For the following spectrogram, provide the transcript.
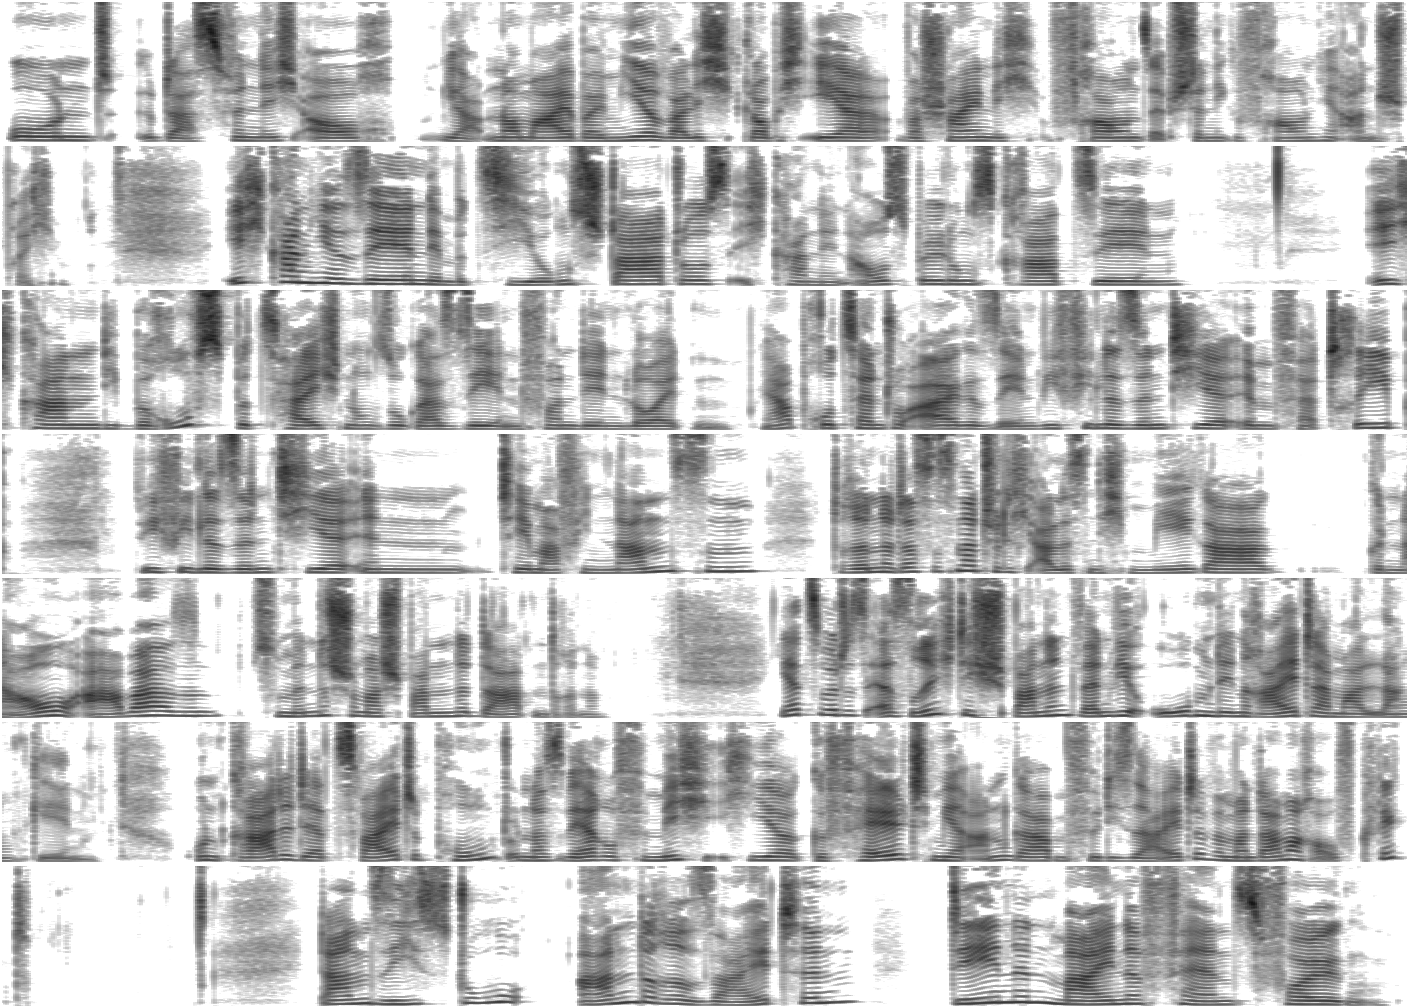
Und das finde ich auch ja normal bei mir, weil ich glaube ich eher wahrscheinlich Frauen, selbstständige Frauen hier anspreche. Ich kann hier sehen den Beziehungsstatus, ich kann den Ausbildungsgrad sehen, ich kann die Berufsbezeichnung sogar sehen von den Leuten, ja, prozentual gesehen. Wie viele sind hier im Vertrieb? Wie viele sind hier im Thema Finanzen drinne? Das ist natürlich alles nicht mega genau, aber sind zumindest schon mal spannende Daten drin. Jetzt wird es erst richtig spannend, wenn wir oben den Reiter mal lang gehen. Und gerade der zweite Punkt, und das wäre für mich hier gefällt mir Angaben für die Seite, wenn man da mal raufklickt, dann siehst du andere Seiten, denen meine Fans folgen.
